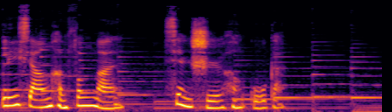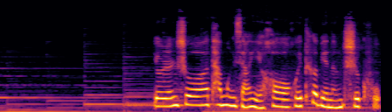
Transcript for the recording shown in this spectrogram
理想很丰满。现实很骨感。有人说他梦想以后会特别能吃苦，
